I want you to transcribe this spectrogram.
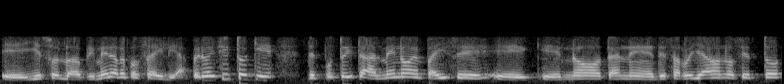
y eso es la primera responsabilidad. Pero insisto que, del punto de vista, al menos en países que no tan desarrollados, ¿no es cierto?,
